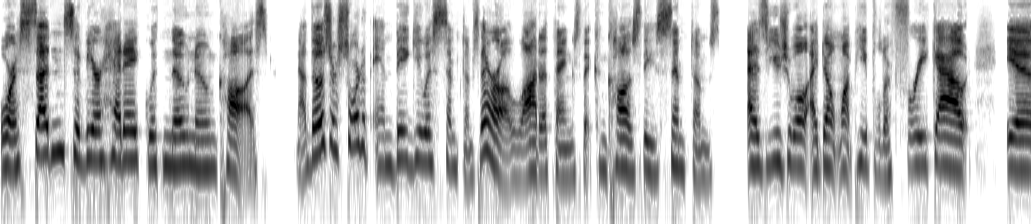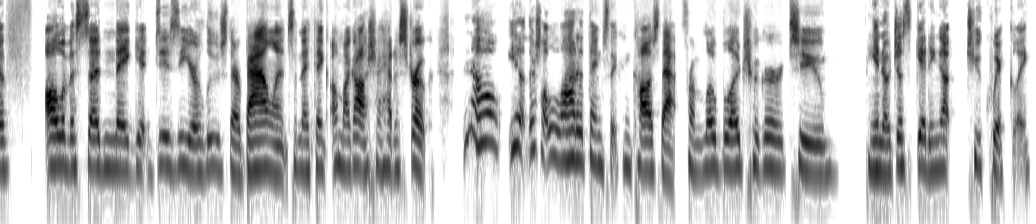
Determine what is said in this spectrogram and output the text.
or a sudden severe headache with no known cause. Now, those are sort of ambiguous symptoms. There are a lot of things that can cause these symptoms. As usual, I don't want people to freak out if all of a sudden they get dizzy or lose their balance and they think, oh my gosh, I had a stroke. No, you know, there's a lot of things that can cause that from low blood sugar to you know just getting up too quickly.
